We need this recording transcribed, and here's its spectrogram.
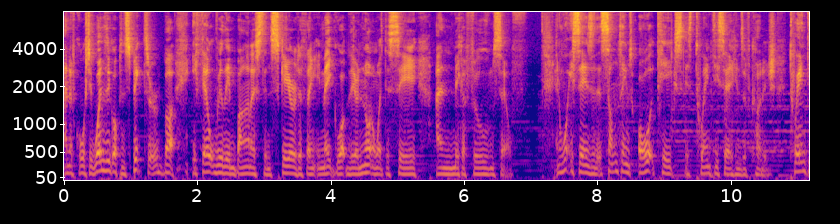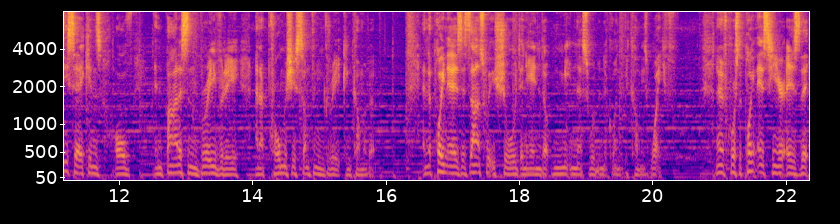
And of course, he wanted to go up and speak to her, but he felt really embarrassed and scared to think he might go up there, and not know what to say, and make a fool of himself. And what he says is that sometimes all it takes is 20 seconds of courage, 20 seconds of embarrassing bravery, and I promise you something great can come of it. And the point is, is that's what he showed, and he ended up meeting this woman that's going to become his wife. Now, of course, the point is here is that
